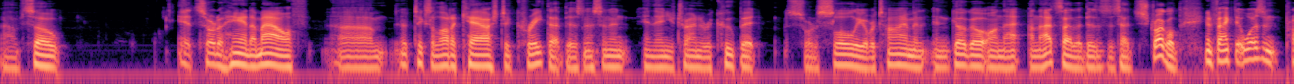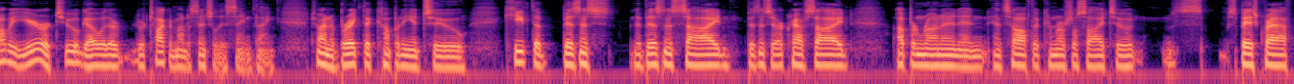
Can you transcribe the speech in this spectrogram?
Um, so it's sort of hand to mouth. Um, it takes a lot of cash to create that business, and then and then you're trying to recoup it sort of slowly over time. And, and GoGo on that on that side of the business had struggled. In fact, it wasn't probably a year or two ago where they're, they're talking about essentially the same thing, trying to break the company into keep the business the business side, business aircraft side, up and running, and and sell off the commercial side to spacecraft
